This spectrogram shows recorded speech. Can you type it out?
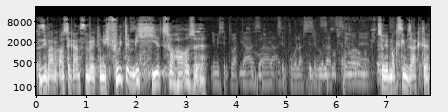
Sie waren aus der ganzen Welt und ich fühlte mich hier zu Hause. So wie Maxim sagte,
